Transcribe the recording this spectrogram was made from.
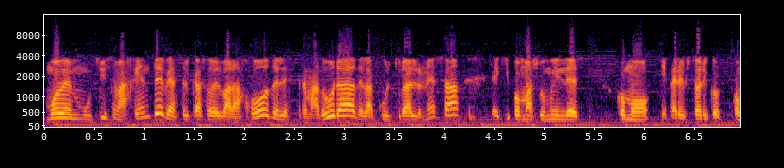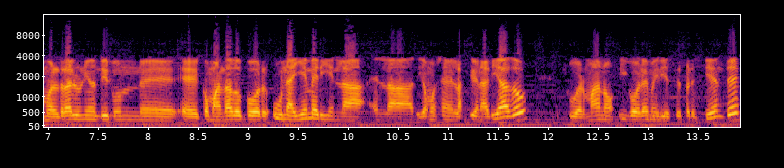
mueven muchísima gente, veas el caso del Badajoz, del Extremadura, de la Cultural Leonesa, equipos más humildes como pero históricos como el Real Unión de Irún eh, eh, comandado por Unai Emery en la, en la digamos en el accionariado su hermano Igor Emery es el presidente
